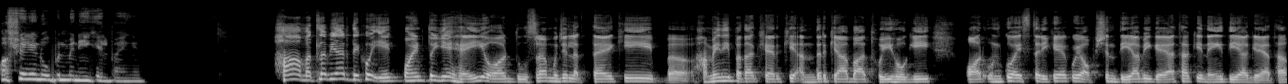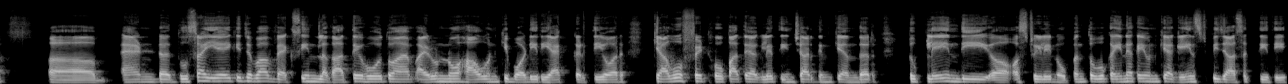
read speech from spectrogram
ऑस्ट्रेलियन ओपन में नहीं खेल पाएँगे। हाँ मतलब यार देखो, एक पॉइंट तो ये है ही और दूसरा मुझे लगता है कि हमें नहीं पता खैर कि अंदर क्या बात हुई होगी और उनको इस तरीके का कोई ऑप्शन दिया भी गया था कि नहीं दिया गया था। एंड uh, दूसरा ये है कि जब आप वैक्सीन लगाते हो तो I I don't know how उनकी बॉडी रिएक्ट करती है और क्या वो फिट हो पाते अगले तीन चार दिन के अंदर to play in the Australian Open तो वो कहीं ना कहीं उनके अगेंस्ट भी जा सकती थी।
